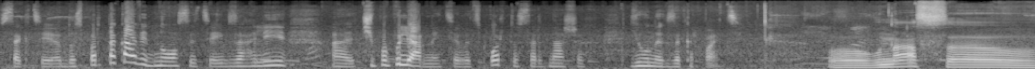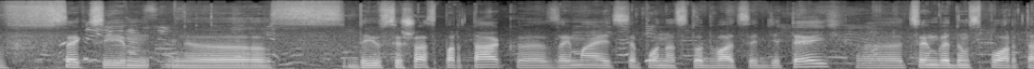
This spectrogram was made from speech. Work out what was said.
секція до Спартака відноситься, і взагалі чи популярний цей вид спорту серед наших юних закарпатців? Е, У нас е, в секції е, ДЮСШ США Спартак е, займається понад 120 дітей е, цим видом спорту,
